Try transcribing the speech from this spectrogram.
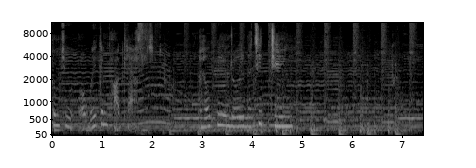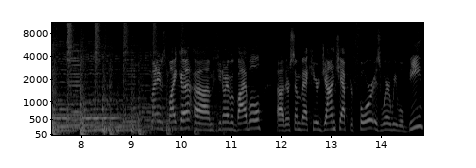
welcome to Awaken Podcast. I hope you enjoy the teaching. My name is Micah. Um, if you don't have a Bible, uh, there's some back here. John chapter 4 is where we will be.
